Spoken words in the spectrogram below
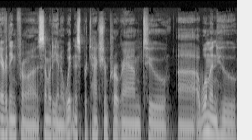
Everything from a, somebody in a witness protection program to uh, a woman who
